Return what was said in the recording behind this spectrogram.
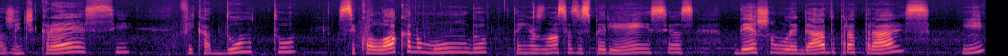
a gente cresce, fica adulto, se coloca no mundo, tem as nossas experiências, deixa um legado para trás e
